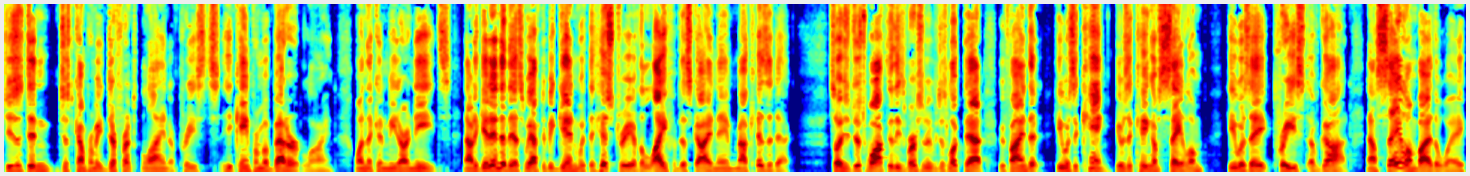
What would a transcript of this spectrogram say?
Jesus didn't just come from a different line of priests. He came from a better line, one that can meet our needs. Now, to get into this, we have to begin with the history of the life of this guy named Melchizedek. So as you just walk through these verses we've just looked at, we find that he was a king. He was a king of Salem. He was a priest of God. Now, Salem, by the way,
